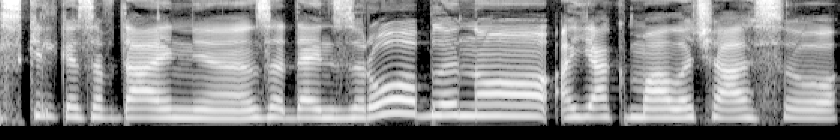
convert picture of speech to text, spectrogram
скільки завдань за день зроблено, а як мало часу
